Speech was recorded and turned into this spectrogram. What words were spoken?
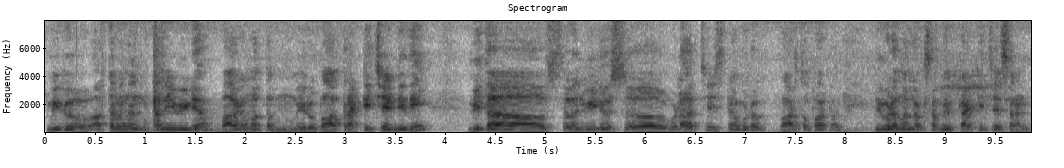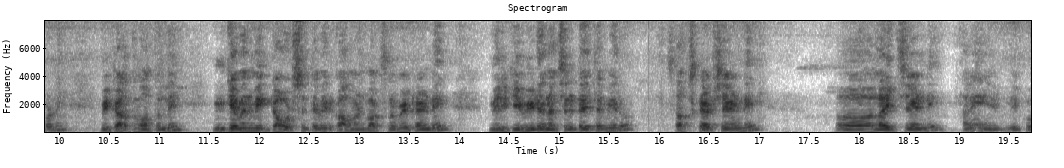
మీకు అర్థమైంది అనుకుంటాను ఈ వీడియో. బాగా మొత్తం మీరు బాగా ప్రాక్టీస్ చేయండి ఇది. మిగతా సెవెన్ వీడియోస్ కూడా చేసినా కూడా వాటితో పాటు ఇది కూడా మళ్ళీ ఒకసారి మీరు ప్రాక్టీస్ చేశారనుకోండి మీకు అర్థమవుతుంది. ఇంకేమైనా మీకు డౌట్స్ ఉంటే మీరు కామెంట్ బాక్స్లో పెట్టండి. మీరు ఈ వీడియో నచ్చినట్టయితే మీరు సబ్స్క్రైబ్ చేయండి లైక్ చేయండి అని మీకు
